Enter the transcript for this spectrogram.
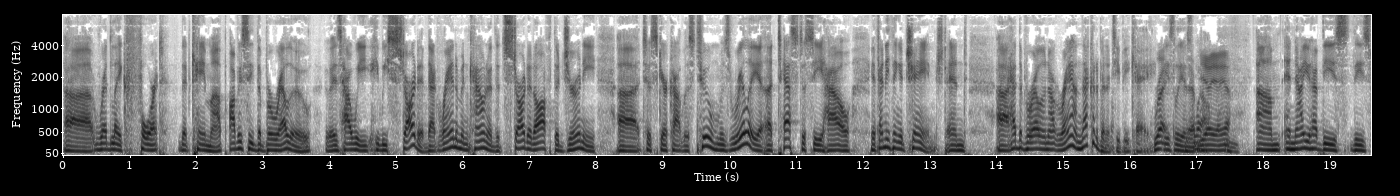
uh, Red Lake Fort that came up. Obviously, the Borelu is how we he, we started that random encounter that started off the journey uh, to Skirkatla's tomb was really a, a test to see how if anything had changed. And uh, had the Borelu not ran, that could have been a TPK Right. easily as Yeah. well. Yeah, yeah, yeah. Um, and now you have these these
